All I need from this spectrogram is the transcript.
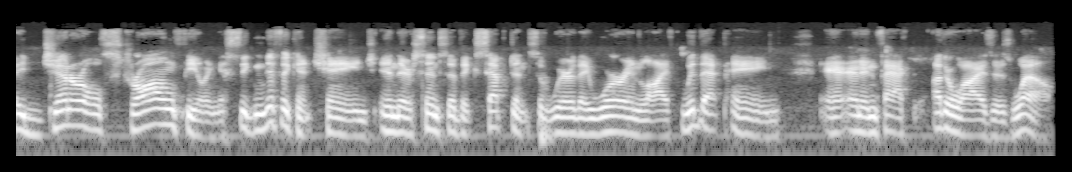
a general strong feeling, a significant change in their sense of acceptance of where they were in life with that pain, and, and in fact, otherwise as well.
